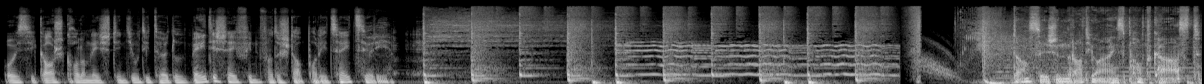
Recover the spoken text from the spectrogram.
unsere Gastkolumnistin Judith Hödel, Medienchefin von der Stadtpolizei Zürich. Das ist ein Radio 1 Podcast.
